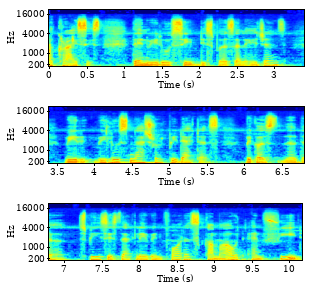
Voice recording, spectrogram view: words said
a crisis. Then we lose seed dispersal agents. We, we lose natural predators because the, the species that live in forests come out and feed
